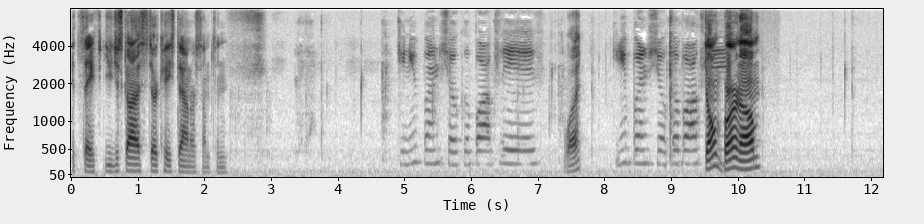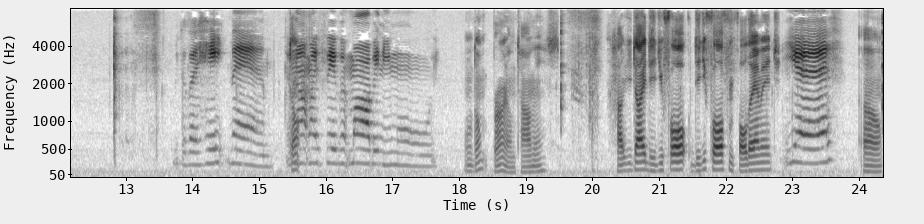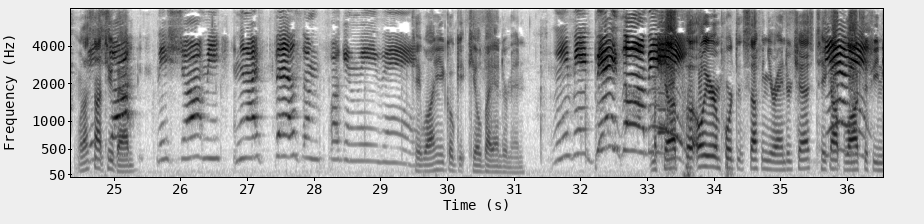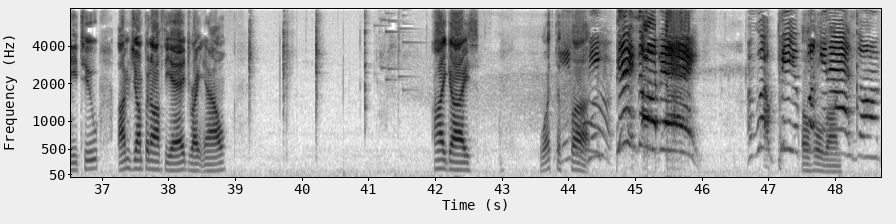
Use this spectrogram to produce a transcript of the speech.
It's safe. You just got a staircase down or something. Burn shulker boxes? What? Can you burn shulker boxes? Don't burn them. Because I hate them. They're Don't- not my favorite mob anymore. Well, don't burn them, Thomas. How you die? Did you fall? Did you fall from fall damage? Yes. Oh, well, that's They not too shot- bad. They shot me, and then I fell some fucking reason. Okay, well, I need to go get killed by Enderman. Leave me be, zombie! Michaela, put all your important stuff in your ender chest. Take out blocks if you need to. I'm jumping off the edge right now. Hi, guys. What the fuck? me be, zombie! I will be your Oh, fucking ass, zombie!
